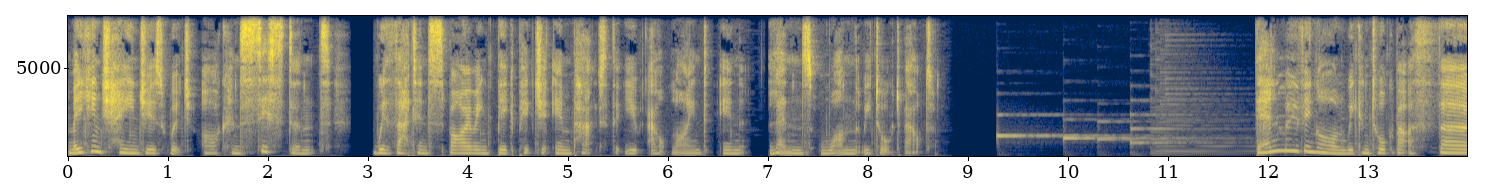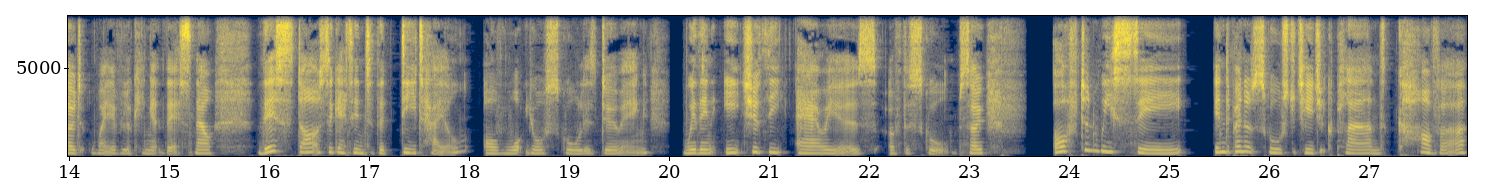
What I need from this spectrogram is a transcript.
making changes which are consistent with that inspiring big picture impact that you outlined in lens one that we talked about. Then moving on, we can talk about a third way of looking at this. Now, this starts to get into the detail of what your school is doing within each of the areas of the school. So often we see independent school strategic plans cover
